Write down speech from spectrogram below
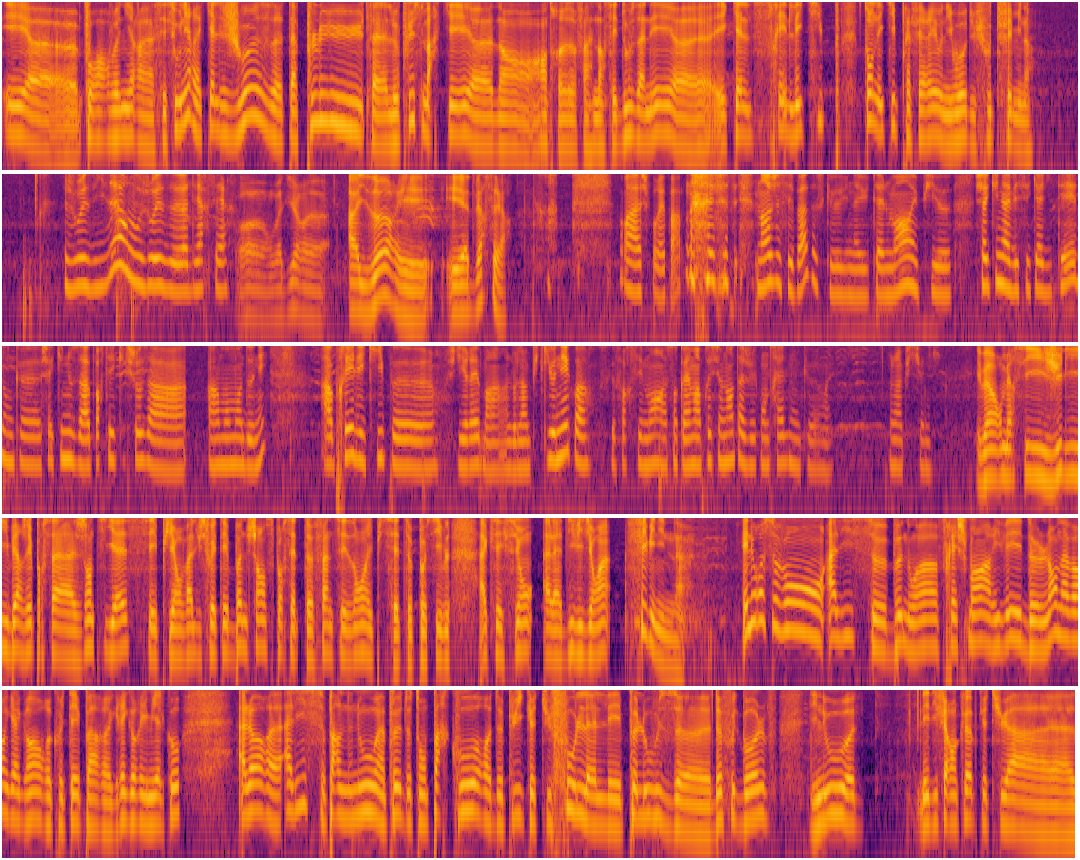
Et euh, pour en revenir à ces souvenirs, quelle joueuse t'a plus, le plus marqué euh, dans, entre, enfin, dans ces 12 années euh, et quelle serait l'équipe, ton équipe préférée au niveau du foot féminin? Joueuse Iser ou joueuse adversaire? Oh, On va dire Iser et, et adversaire. Ouais, je pourrais pas. Non, je sais pas parce qu'il y en a eu tellement et puis euh, chacune avait ses qualités donc euh, chacune nous a apporté quelque chose à, à un moment donné. Après l'équipe, euh, je dirais ben, l'Olympique lyonnais quoi parce que forcément elles sont quand même impressionnantes à jouer contre elles donc ouais, l'Olympique lyonnais. Eh bien, on remercie Julie Berger pour sa gentillesse et puis on va lui souhaiter bonne chance pour cette fin de saison et puis cette possible accession à la division 1 féminine. Et nous recevons Alice Benoît, fraîchement arrivée de l'en avant Guingamp, recrutée par Grégory Mielko. Alors Alice, parle-nous un peu de ton parcours depuis que tu foules les pelouses de football. Dis-nous les différents clubs que tu as,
